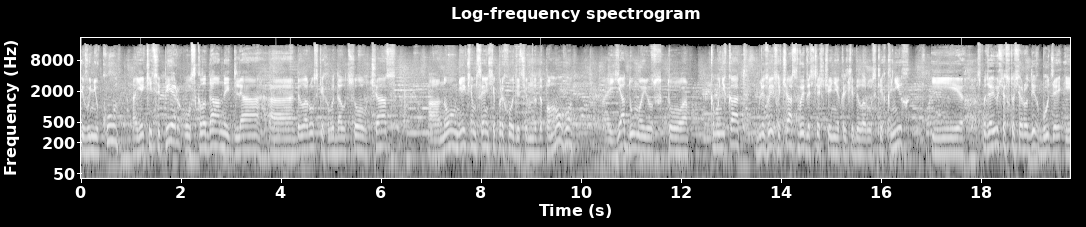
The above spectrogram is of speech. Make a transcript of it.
іванюку які цяпер ускладаны для э, беларускіх выдаўцоў час ну ў нейкім сэнсе прыходзіць ім на дапамогу я думаю что камунікат бліжэйшы час выдасць яшчэ некалькі беларускіх кніг і спадзяюся што сярод іх будзе і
